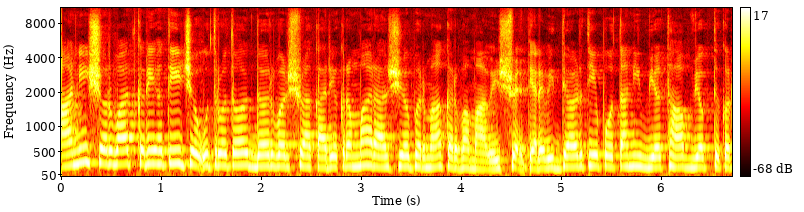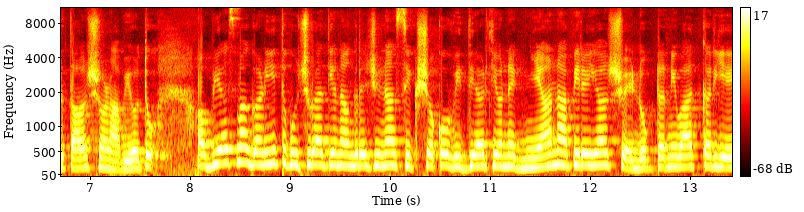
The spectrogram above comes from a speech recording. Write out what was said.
આની શરૂઆત કરી હતી જે ઉત્તરોત્તર દર વર્ષે આ કાર્યક્રમમાં રાજ્યભરમાં કરવામાં આવે છે. ત્યારે વિદ્યાર્થીએ પોતાની વ્યથા વ્યક્ત કરતા જણાવ્યું હતું. અભ્યાસમાં ગણિત, ગુજરાતી અને અંગ્રેજીના શિક્ષકો વિદ્યાર્થીઓને જ્ઞાન આપી રહ્યા છે. ડોક્ટરની વાત કરીએ,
